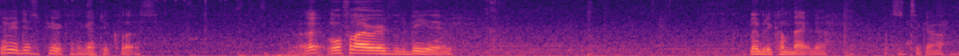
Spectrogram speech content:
Maybe it disappeared because I got too close. Alright, we'll fly over to the B then. Maybe to come back though. Let's just take off.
